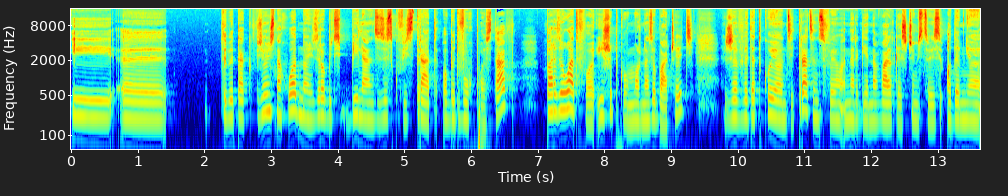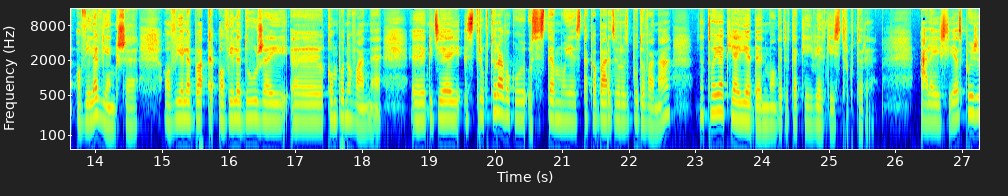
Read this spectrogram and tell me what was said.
I yy, gdyby tak wziąć na chłodno i zrobić bilans zysków i strat obydwu postaw, bardzo łatwo i szybko można zobaczyć, że wydatkując i tracąc swoją energię na walkę z czymś, co jest ode mnie o wiele większe, o wiele, o wiele dłużej e, komponowane, e, gdzie struktura wokół systemu jest taka bardzo rozbudowana, no to jak ja jeden mogę do takiej wielkiej struktury? Ale jeśli ja spojrzę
